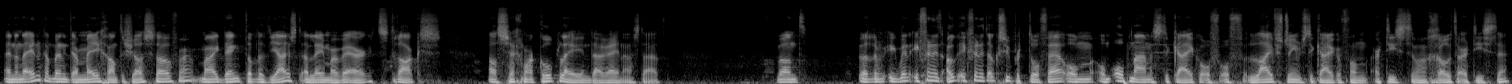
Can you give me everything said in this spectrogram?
En aan de ene kant ben ik daar mega enthousiast over, maar ik denk dat het juist alleen maar werkt straks als zeg maar Coldplay in de arena staat. Want ik, ben, ik, vind het ook, ik vind het ook super tof hè, om, om opnames te kijken of, of livestreams te kijken van artiesten, van grote artiesten.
